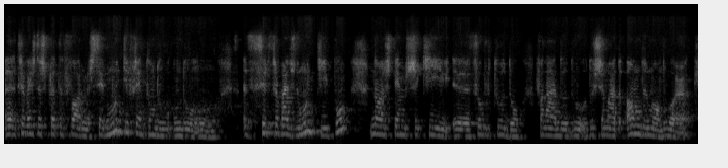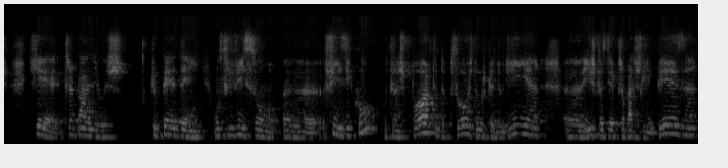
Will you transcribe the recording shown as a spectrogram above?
através das plataformas ser muito diferente um do, um do um, ser trabalhos de muito tipo. Nós temos aqui, uh, sobretudo, falado do, do chamado on-demand work, que é trabalhos que pedem um serviço uh, físico, o transporte de pessoas, de mercadoria, uh, ir fazer trabalhos de limpeza,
